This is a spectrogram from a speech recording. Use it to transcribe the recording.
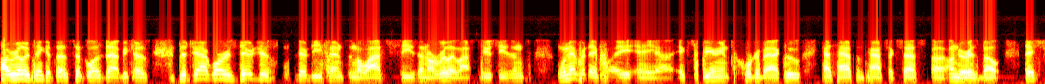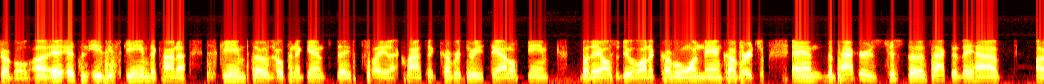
I really think it's as simple as that because the Jaguars, they're just their defense in the last season or really last two seasons whenever they play a uh, experienced quarterback who has had some past success uh, under his belt, they struggle. Uh, it, it's an easy scheme to kind of scheme throws open against. They play that classic cover three Seattle scheme, but they also do a lot of cover one man coverage. And the Packers, just the fact that they have uh,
